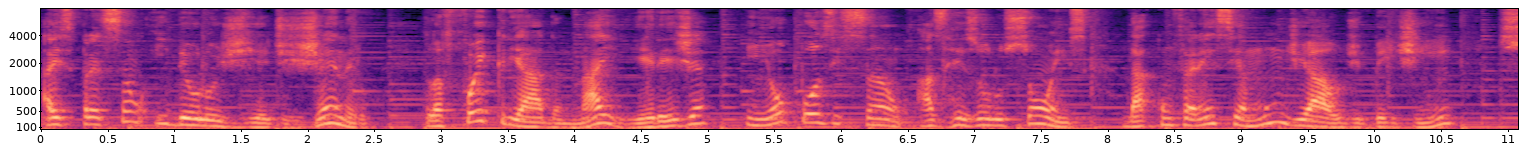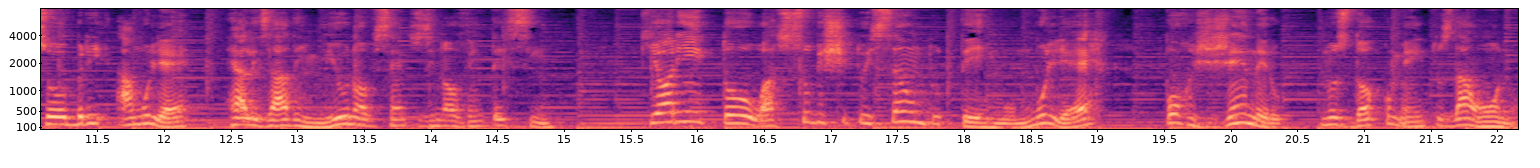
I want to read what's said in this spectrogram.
A expressão ideologia de gênero ela foi criada na Igreja em oposição às resoluções da Conferência Mundial de Beijing sobre a mulher, realizada em 1995, que orientou a substituição do termo mulher por gênero nos documentos da ONU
